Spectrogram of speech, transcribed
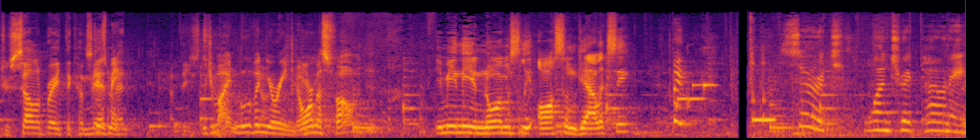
to celebrate the Excuse me. commitment of these Would you mind moving your enormous phone? You mean the enormously awesome galaxy? Search One Trick Pony.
